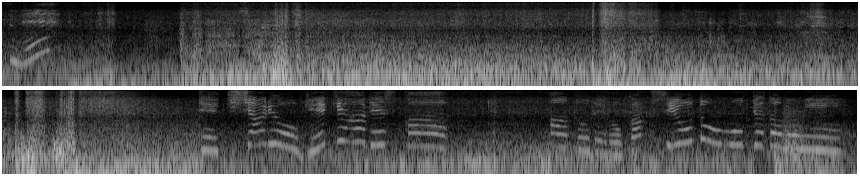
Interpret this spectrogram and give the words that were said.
ますね敵車両撃破ですか後で露獲しようと思ってたのに。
